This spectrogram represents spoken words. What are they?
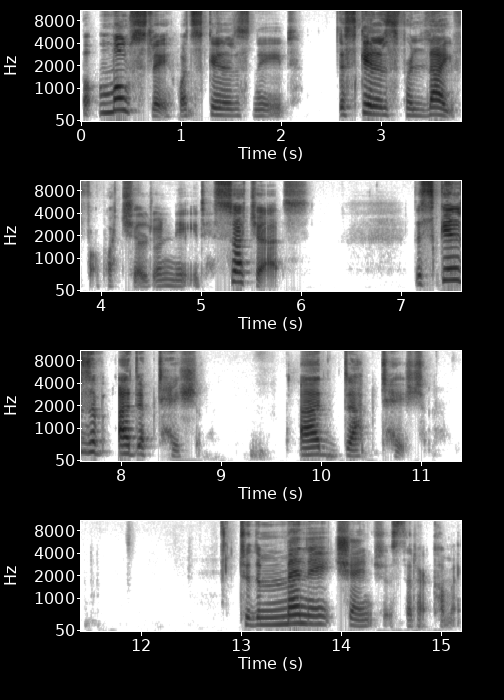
But mostly, what skills need, the skills for life are what children need, such as the skills of adaptation, adaptation to the many changes that are coming.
